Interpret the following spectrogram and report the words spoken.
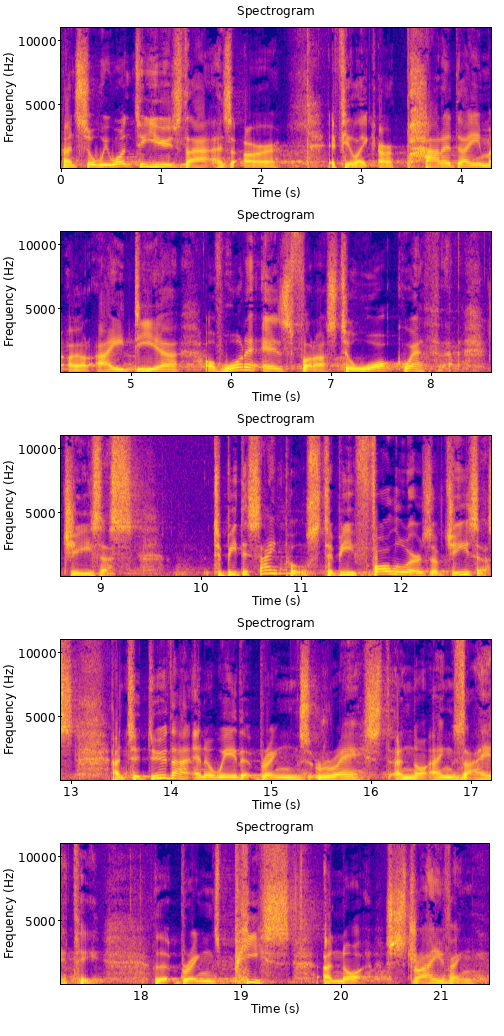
And so we want to use that as our, if you like, our paradigm, our idea of what it is for us to walk with Jesus to be disciples, to be followers of Jesus, and to do that in a way that brings rest and not anxiety, that brings peace and not striving.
